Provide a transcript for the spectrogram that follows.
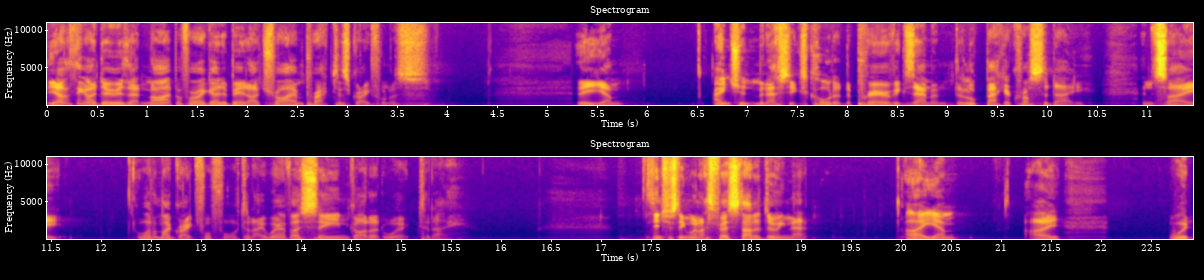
The other thing I do is at night before I go to bed, I try and practice gratefulness. The um, ancient monastics called it the prayer of examen, to look back across the day and say, What am I grateful for today? Where have I seen God at work today? It's interesting, when I first started doing that, I, um, I would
